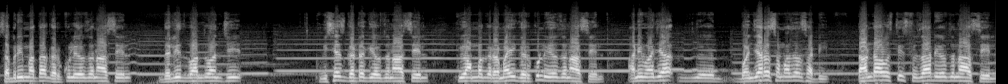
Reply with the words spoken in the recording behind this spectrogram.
सबरीमाता घरकुल योजना असेल दलित बांधवांची विशेष घटक योजना असेल किंवा मग रमाई घरकुल योजना असेल आणि माझ्या बंजारा समाजासाठी तांडावस्ती सुधार योजना असेल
